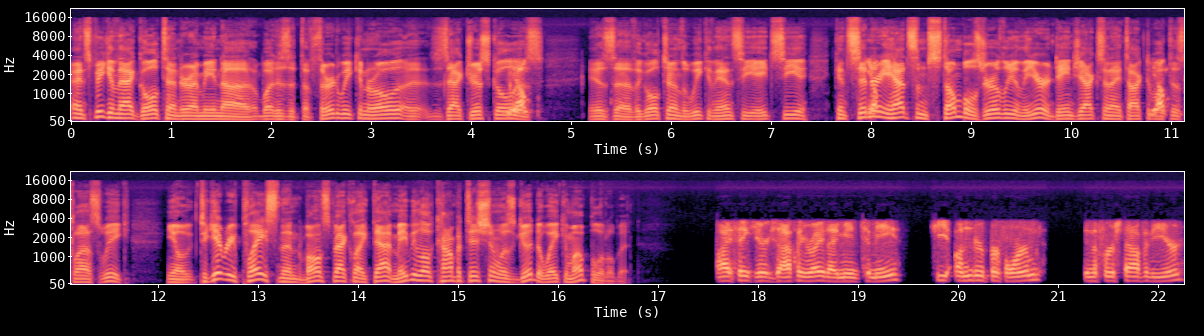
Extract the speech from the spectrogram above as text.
And speaking of that goaltender, I mean, uh, what is it? The third week in a row, uh, Zach Driscoll Yep. is is uh, the goaltender of the week in the NCHC. Considering he had some stumbles early in the year, and Dane Jackson and I talked about Yep. this last week. You know, to get replaced and then bounce back like that, maybe a little competition was good to wake him up a little bit. I think you're exactly right. I mean, to me, he underperformed in the first half of the year.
